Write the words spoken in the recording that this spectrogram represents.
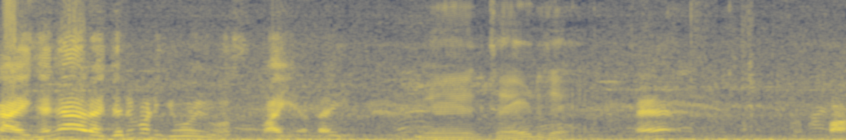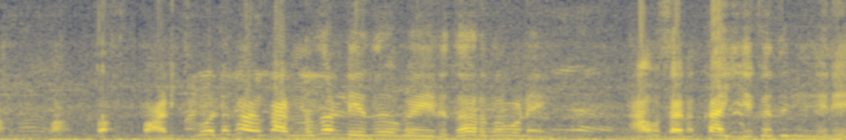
കഴിഞ്ഞ ഞായറാഴ്ച പണിക്ക് പോയി ബോസ്. വൈകിട്ടായി ചായ കുടിച്ചാ? ഏ? പ- പ- പ- പണിക്ക് പോയിട്ട് ക- കണ്ണ് തള്ളിയത് വെയിൽ തറന്ന പണി. അവസാനം കൈയൊക്കെ ഇത് ഇങ്ങനെ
